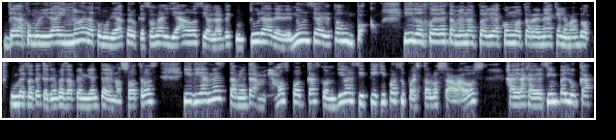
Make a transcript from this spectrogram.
de la comunidad y no de la comunidad, pero que son aliados y hablar de cultura, de denuncia y de todo un poco. Y los jueves también actualidad con Otto René, que le mando un besote que siempre está pendiente de nosotros. Y viernes también tenemos podcast con Diversity y por supuesto los sábados, Javier Javier sin peluca.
